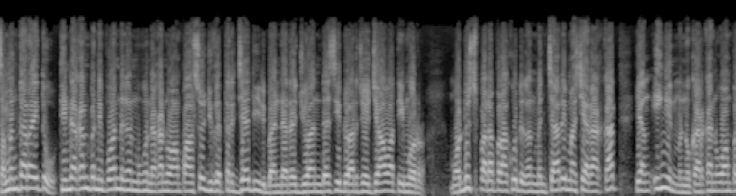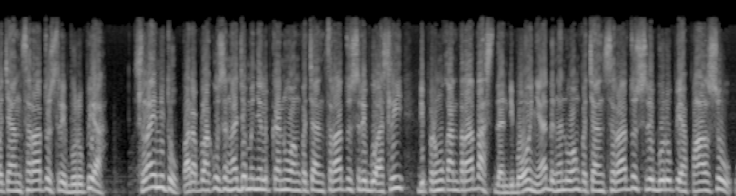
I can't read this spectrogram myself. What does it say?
Sementara itu, tindakan penipuan dengan menggunakan uang palsu juga terjadi di Bandara Juanda Sidoarjo, Jawa Timur. Modus para pelaku dengan mencari masyarakat yang ingin menukarkan uang pecahan 100 ribu rupiah. Selain itu, para pelaku sengaja menyelipkan uang pecahan 100 ribu asli di permukaan teratas dan di bawahnya dengan uang pecahan 100 ribu rupiah palsu.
